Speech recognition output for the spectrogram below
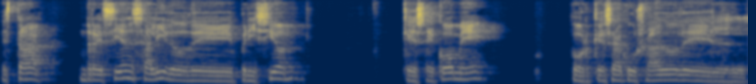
está recién salido de prisión, que se come porque es acusado del,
